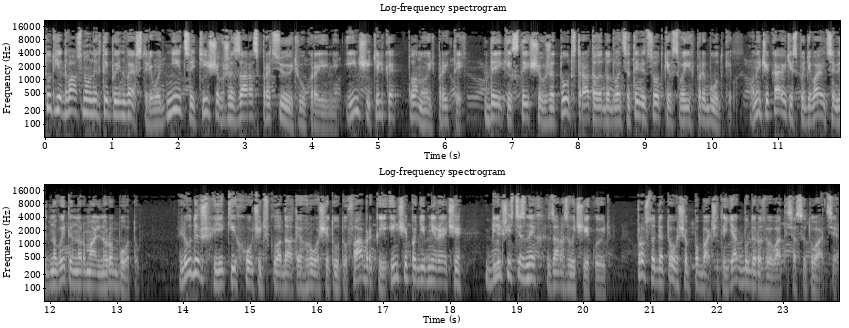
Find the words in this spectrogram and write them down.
Тут є два основних типи інвесторів. Одні це ті, що вже зараз працюють в Україні, інші тільки планують прийти. Деякі з тих, що вже тут втратили до 20% своїх прибутків. Вони чекають і сподіваються відновити нормальну роботу. Люди ж, які хочуть вкладати гроші тут у фабрики і інші подібні речі, більшість із них зараз вичікують. Просто для того, щоб побачити, як буде розвиватися ситуація.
